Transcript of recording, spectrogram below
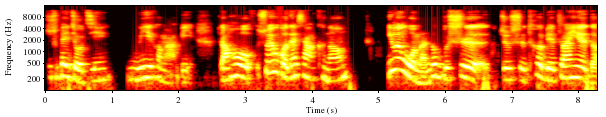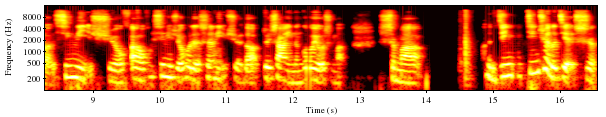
就是被酒精奴役和麻痹。然后所以我在想，可能因为我们都不是就是特别专业的心理学呃心理学或者生理学的，对上瘾能够有什么什么。很精精确的解释，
